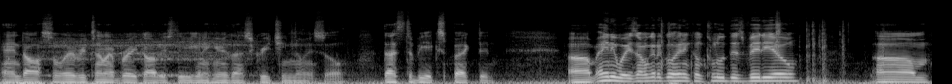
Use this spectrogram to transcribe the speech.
And also every time I brake obviously you're gonna hear that screeching noise so that's to be expected. Um, anyways I'm gonna go ahead and conclude this video. Um,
